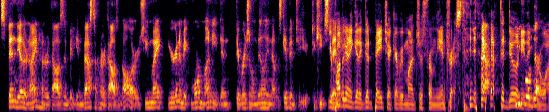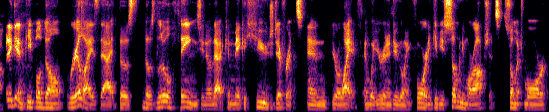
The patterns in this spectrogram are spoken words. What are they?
spend the other 900,000 but you invest $100,000 you might you're going to make more money than the original million that was given to you to keep spending. You're probably going to get a good paycheck every month just from the interest. you yeah. have to do anything for a while. But again, people don't realize that those those little things, you know, that can make a huge difference in your life and what you're going to do going forward and give you so many more options, so much more.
